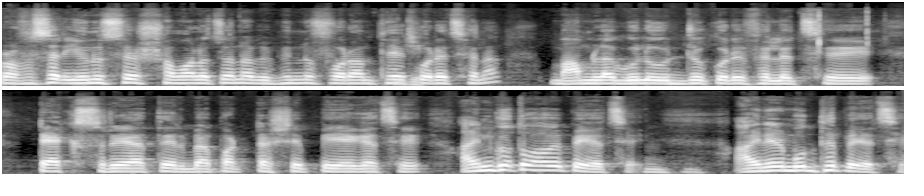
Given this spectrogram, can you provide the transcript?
প্রফেসর ইউনুসের সমালোচনা বিভিন্ন ফোরাম থেকে করেছে না? মামলাগুলো উজ্জ্ব করে ফেলেছে ট্যাক্স রেয়াতের ব্যাপারটা সে পেয়ে গেছে আইনগতভাবে পেয়েছে আইনের মধ্যে পেয়েছে।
